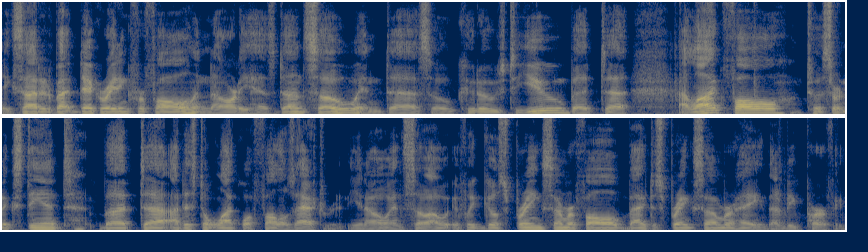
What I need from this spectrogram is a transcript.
excited about decorating for fall and already has done so. And uh, so kudos to you. But uh, I like fall to a certain extent, but uh, I just don't like what follows after it, you know. And so I, if we go spring, summer, fall, back to spring, summer, hey, that'd be perfect.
